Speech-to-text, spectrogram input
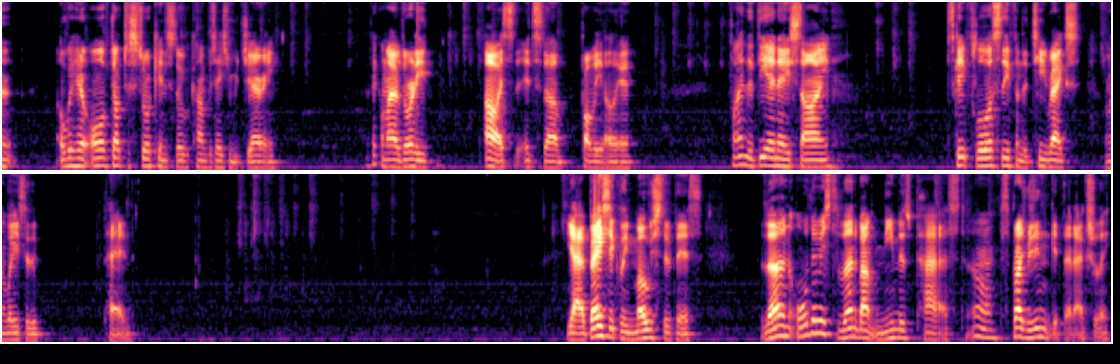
Overhear all of Dr. Sorkin's conversation with Gerry. I think I might have already... Oh, it's, it's uh, probably earlier. Find the DNA sign. Escape flawlessly from the T-Rex on the way to the pen. Yeah, basically most of this. Learn all there is to learn about Nima's past. Oh, I'm surprised we didn't get that actually.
